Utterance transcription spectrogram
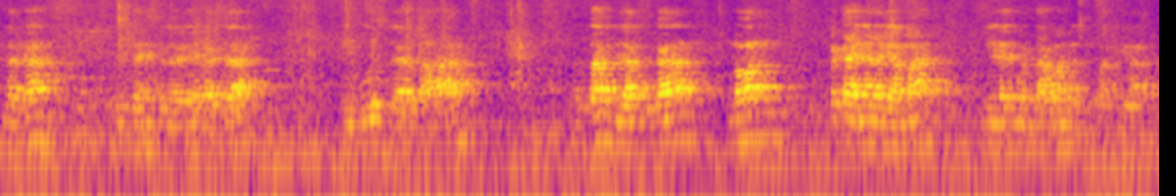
silakan. Misalnya penilaiannya baca. Ibu sudah paham. Tetap dilakukan non PKN agama nilai pengetahuan dan keterampilan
